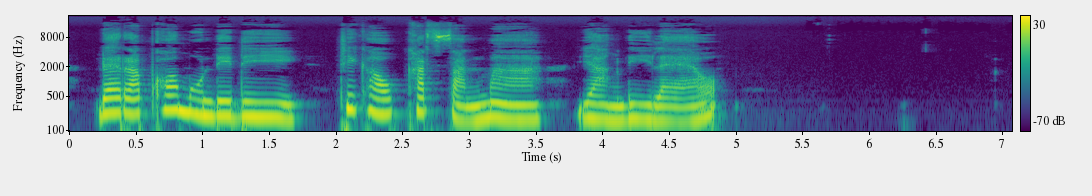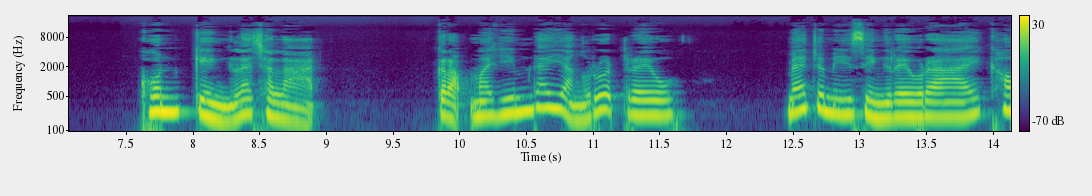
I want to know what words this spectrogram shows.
ๆ ได้รับข้อมูลดีๆ ที่เขาคัดสรรมาอย่างดีแล้ว คนเก่งและฉลาด กลับมายิ้มได้อย่างรวดเร็ว แม้จะมีสิ่งเลวร้ายเข้า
